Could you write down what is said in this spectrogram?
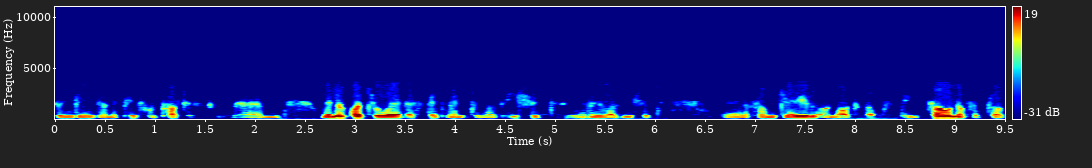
to engage on a peaceful protest. Um, we're not quite sure where the statement was issued, whether it was issued uh, from jail or not. But the tone of the pro-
